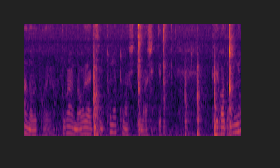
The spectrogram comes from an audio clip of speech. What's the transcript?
하나 넣을 거예요. 하나 넣어야지 토마토 맛이 좀 맛있게 되거든요.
